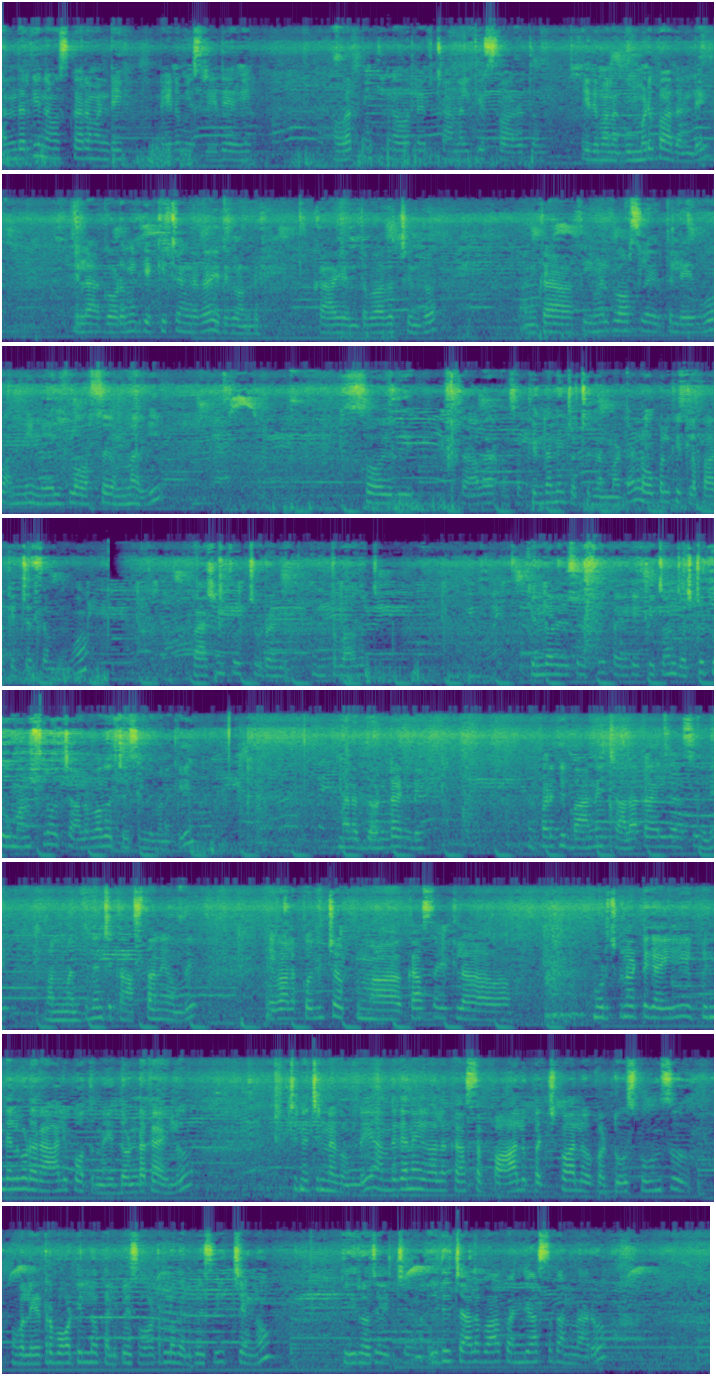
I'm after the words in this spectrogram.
అందరికీ నమస్కారం అండి. నేను మీ Sridevi. Our thinking our life ఛానల్కి స్వాగతం. ఇది మన గుమ్మడి పాదండి. ఇలా గోడ మీదకి ఎక్కించాం కదా ఇదిగోండి. కాయ ఎంత బాగా వచ్చిందో. ఇంకా ఫీమేల్ ఫ్లవర్స్లో అయితే లేవు అన్ని మేల్ ఫ్లవర్సే ఉన్నాయి. సో ఇది చాలా అసలు కింద నుంచి వచ్చిందనమాట లోపలికి ఇట్లా పాకిచ్చేసాం మేము. ఫ్యాషన్ ఫ్రూట్ చూడండి ఎంత బాగా వచ్చింది. కింద వేసేసి పైకి ఎక్కించాం. జస్ట్ టూ మంత్స్లో చాలా బాగా వచ్చేసింది మనకి. మన దొండ అండి. ఇప్పటికి బాగానే చాలా కాయలు కాసింది. వన్ మంత్ నుంచి కాస్తానే ఉంది. ఇవాళ కొంచెం మా, కాస్త ఇట్లా ముడుచుకున్నట్టుగా అయ్యి పిందెలు కూడా రాలిపోతున్నాయి దొండకాయలు. చిన్న చిన్నగా ఉంది. అందుకనే ఇవాళ కాస్త పాలు పచ్చిపాలు ఒక టూ స్పూన్స్ ఒక లీటర్ బాటిల్లో కలిపేసి వాటర్లో కలిపేసి ఇచ్చాను. ఈరోజే ఇచ్చాను. ఇది చాలా బాగా పనిచేస్తుంది అన్నారు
